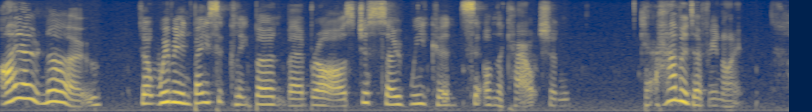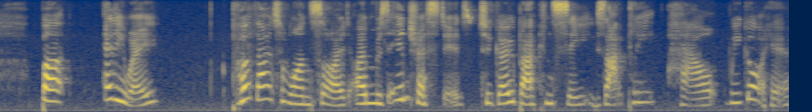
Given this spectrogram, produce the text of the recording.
I don't know that women basically burnt their bras just so we could sit on the couch and get hammered every night. But anyway, put that to one side. I was interested to go back and see exactly how we got here.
